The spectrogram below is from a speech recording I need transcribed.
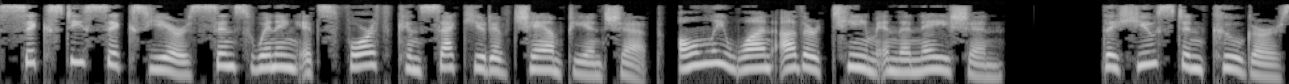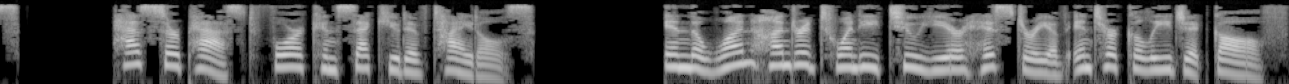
66 years since winning its fourth consecutive championship, only one other team in the nation, the Houston Cougars, has surpassed four consecutive titles. In the 122-year history of intercollegiate golf,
